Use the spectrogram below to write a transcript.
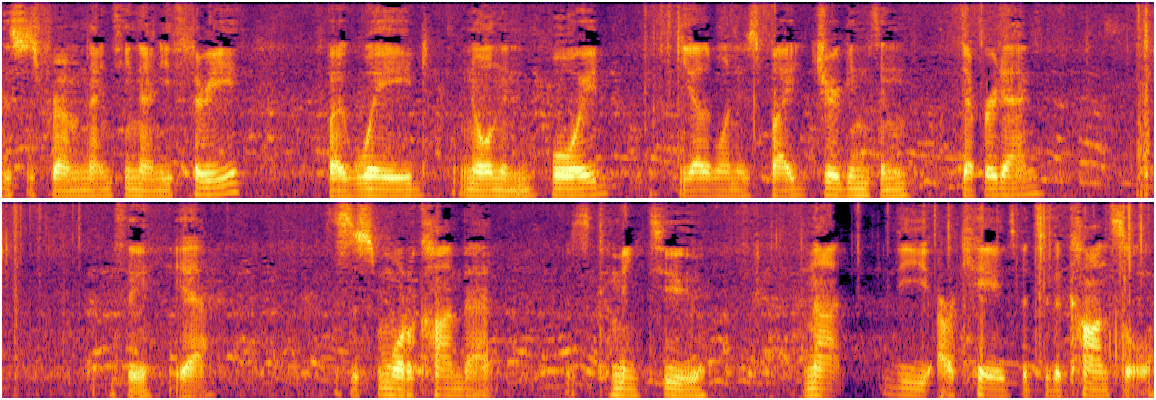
This is from 1993 by Waid, Nolan Boyd. The other one is by Jurgens and Depperdag. Let's see, yeah. This is Mortal Kombat. It's coming to not the arcades, but to the console.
